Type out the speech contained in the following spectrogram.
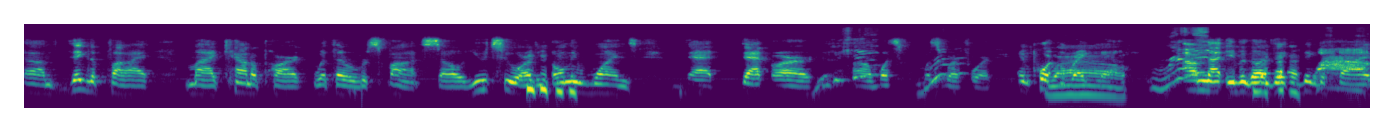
um, dignify my counterpart with a response. So you two are the only ones that that are um, what's what's the word for it important wow. right now. Really? I'm not even going to dignify.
